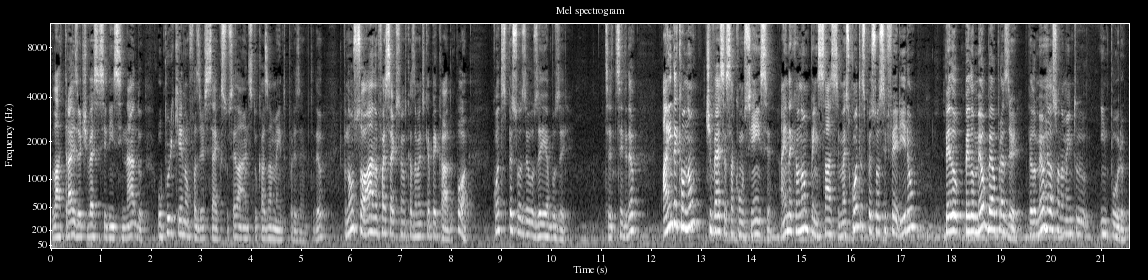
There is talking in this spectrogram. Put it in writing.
lá atrás eu tivesse sido ensinado o porquê não fazer sexo, sei lá, antes do casamento, por exemplo, entendeu? Tipo, não só, ah, não faz sexo antes do casamento que é pecado. Pô, quantas pessoas eu usei e abusei? Você entendeu? Ainda que eu não tivesse essa consciência, ainda que eu não pensasse, mas quantas pessoas se feriram pelo, pelo meu bel prazer, pelo meu relacionamento impuro?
